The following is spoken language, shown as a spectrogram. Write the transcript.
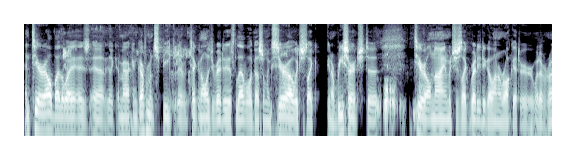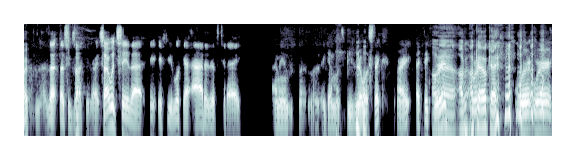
And TRL, by the way, is uh, like American government speak. The technology readiness level goes from like zero, which is like you know research, to TRL nine, which is like ready to go on a rocket or whatever, right? That, that's exactly right. So I would say that if you look at additive today, I mean, again, let's be realistic, right? I think oh, we're yeah, yeah. okay, we're, okay. we're we're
